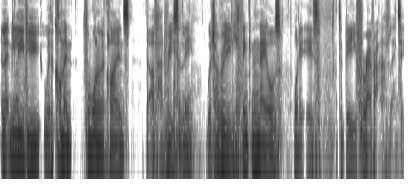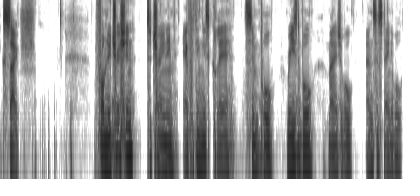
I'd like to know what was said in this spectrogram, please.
And let me leave you with a comment from one of the clients that I've had recently, which I really think nails what it is to be forever athletics. So, from nutrition to training, everything is clear, simple, reasonable, manageable, and sustainable.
